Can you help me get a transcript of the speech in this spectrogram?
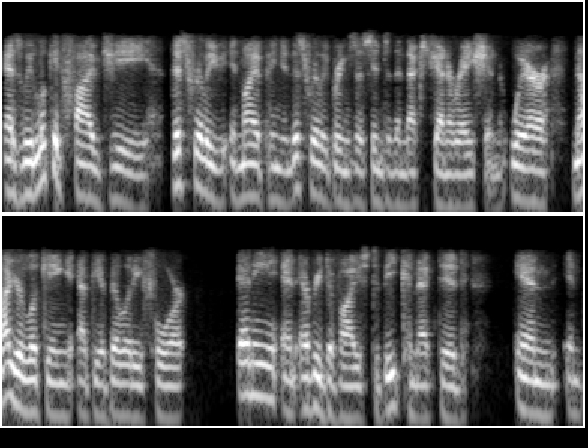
As we look at 5G, this really, in my opinion, this really brings us into the next generation where now you're looking at the ability for any and every device to be connected in in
